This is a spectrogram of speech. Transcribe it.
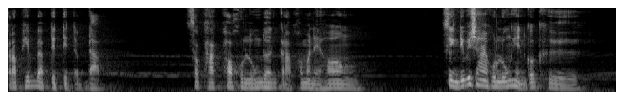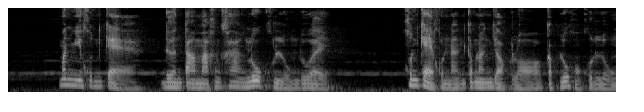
กระพริบแบบติดๆดับๆสักพักพอคุณลุงเดินกลับเข้ามาในห้อง สิ่งที่พี่ชายคุณลุงเห็นก็คือ มันมีคนแก่เดินตามมาข้างๆ ลูกคุณลุงด้วย คนแก่คนนั้นกำลังหยอกล้อกับลูกของคุณลุง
